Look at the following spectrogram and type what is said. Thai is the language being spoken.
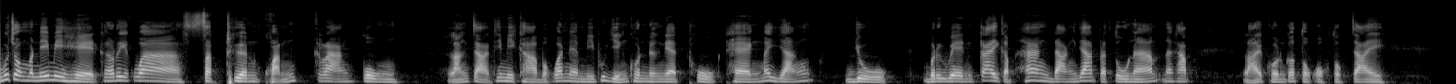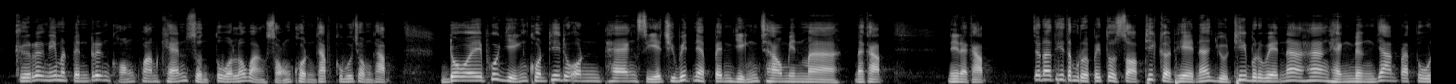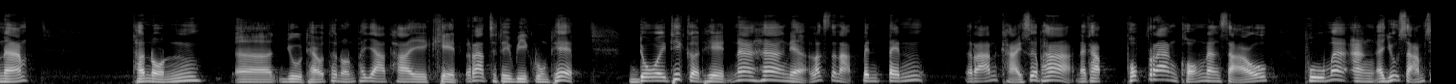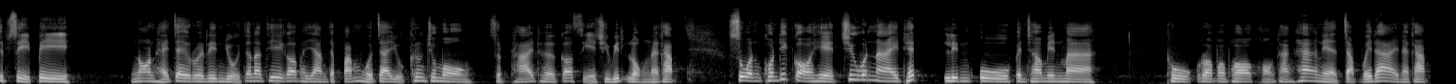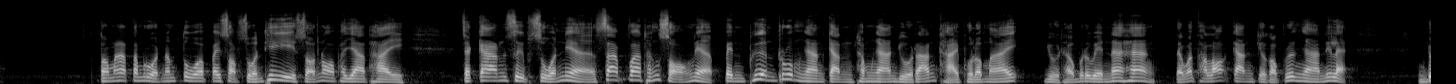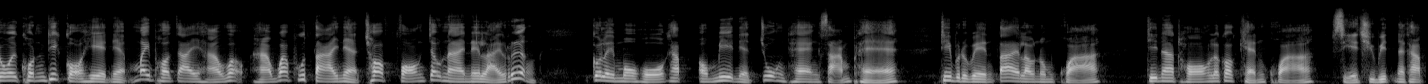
คุณผู้ชมวันนี้มีเหตุเขาเรียกว่าสะเทือนขวัญกลางกรุง หลังจากที่มีข่าวบอกว่าเนี่ยมีผู้หญิงคนหนึ่งเนี่ยถูกแทงไม่ยั้งอยู่บริเวณใกล้กับห้างดังย่านประตูน้ำนะครับ หลายคนก็ตกอกตกใจ คือเรื่องนี้มันเป็นเรื่องของความแค้นส่วนตัวระหว่างสองคนครับคุณผู้ชมครับ โดยผู้หญิงคนที่โดนแทงเสียชีวิตเนี่ยเป็นหญิงชาวเมียนมานะครับนี่นะครับ เจ้าหน้าที่ตำรวจไปตรวจสอบที่เกิดเหตุนะอยู่ที่บริเวณหน้าห้างแห่งหนึ่งย่านประตูน้ำ ถนนอออยู่แถวถนนพญาไทเขตราชเทวีกรุงเทพ โดยที่เกิดเหตุหน้าห้างเนี่ยลักษณะเป็นเต็นท์ร้านขายเสื้อผ้านะครับ พบร่างของนางสาวภูมาอังอายุ 34 ปี นอนหายใจรวยรินอยู่เจ้าหน้าที่ก็พยายามจะปั๊มหัวใจอยู่ครึ่งชั่วโมง สุดท้ายเธอก็เสียชีวิตลงนะครับ ส่วนคนที่ก่อเหตุชื่อว่านายเท็ดลินอู เป็นชาวเมียนมา ถูกรปภของทางห้างเนี่ยจับไว้ได้นะครับ ต่อมาตำรวจนำตัวไปสอบสวนที่สอนอพญาไทจากการสืบสวนเนี่ยทราบว่าทั้งสองเนี่ยเป็นเพื่อนร่วมงานกันทำงานอยู่ร้านขายผลไม้ อยู่แถวบริเวณหน้าห้าง แต่ว่าทะเลาะกันเกี่ยวกับเรื่องงานนี่แหละ โดยคนที่ก่อเหตุเนี่ยไม่พอใจหาว่าหาว่าผู้ตายเนี่ยชอบฟ้องเจ้านายในหลายเรื่อง ก็เลยโมโหครับเอามีดเนี่ยจ้วงแทง 3 แผล ที่บริเวณใต้เรานมขวา ที่หน้าท้องแล้วก็แขนขวาเสียชีวิตนะครับ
